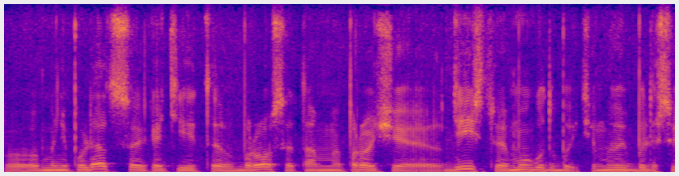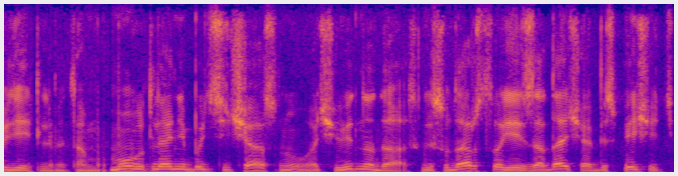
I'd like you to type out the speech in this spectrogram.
манипуляции какие-то, вбросы там и прочие действия могут быть. И мы были свидетелями тому. Могут ли они быть сейчас? Ну, очевидно, да. С государства есть задача обеспечить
